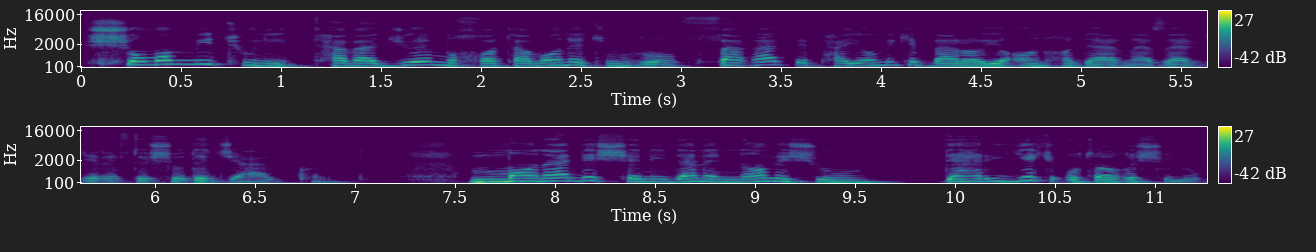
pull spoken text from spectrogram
شما می‌تونید توجه مخاطبانتون رو فقط به پیامی که برای آنها در نظر گرفته شده جلب کنید. مانند شنیدن نامشون در یک اتاق شلوغ.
